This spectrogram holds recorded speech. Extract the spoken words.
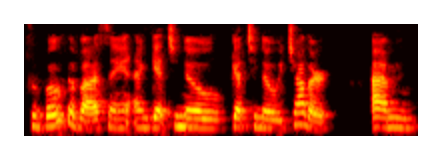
for both of us and, and, get to know get to know each other. Um,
